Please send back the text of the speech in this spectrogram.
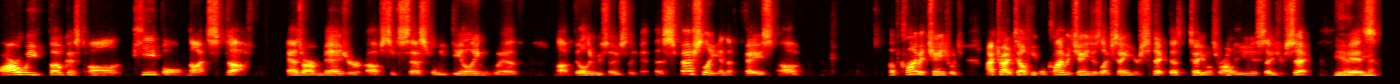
are we focused on people, not stuff, as our measure of successfully dealing with uh, building resiliency, especially in the face of of climate change, which I try to tell people climate change is like saying you're sick, doesn't tell you what's wrong with you, you just says you're sick. Yeah, it's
